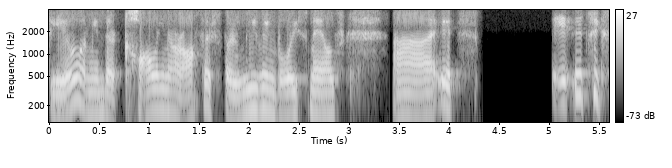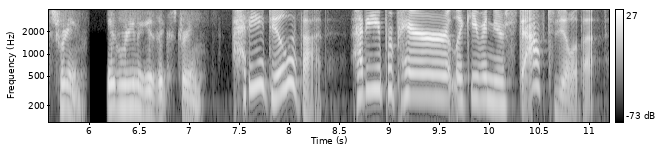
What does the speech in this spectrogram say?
feel. I mean, they're calling our office, they're leaving voicemails. Uh, it's it, it's extreme. It really is extreme. How do you deal with that? How do you prepare, like, even your staff to deal with that?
